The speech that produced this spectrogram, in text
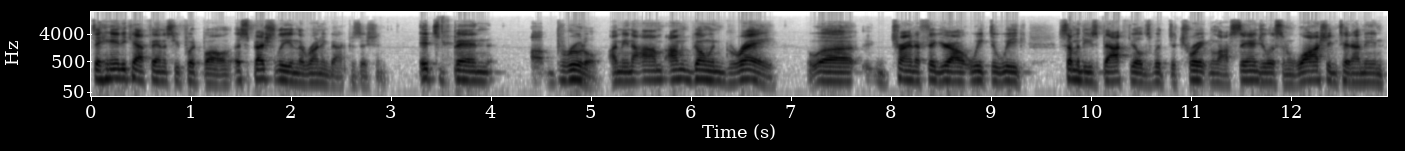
to handicap fantasy football, especially in the running back position. It's been uh, brutal. I mean, I'm I'm going gray uh, trying to figure out week to week some of these backfields with Detroit and Los Angeles and Washington. I mean,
